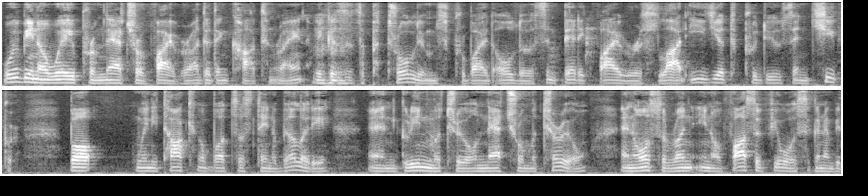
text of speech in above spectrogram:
we've been away from natural fiber other than cotton, right? Because Mm-hmm. the petroleums provide all the synthetic fibers a lot easier to produce and cheaper. But when you're talking about sustainability and green material, natural material, and also run, you know, fossil fuels are gonna be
